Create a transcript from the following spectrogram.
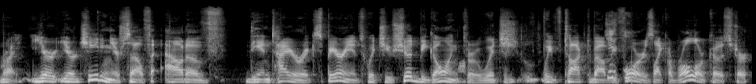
Right. You're you're cheating yourself out of the entire experience, which you should be going through, which we've talked about Just, before, is like a roller coaster.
